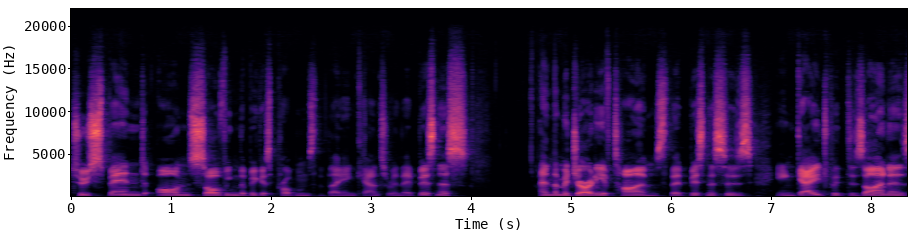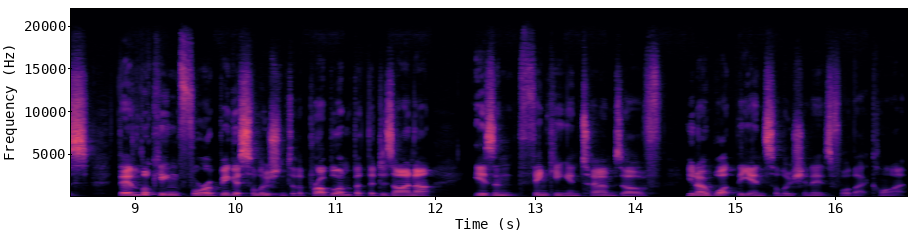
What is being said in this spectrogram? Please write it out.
to spend on solving the biggest problems that they encounter in their business. And the majority of times that businesses engage with designers, they're looking for a bigger solution to the problem, but the designer isn't thinking in terms of, you know, what the end solution is for that client.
